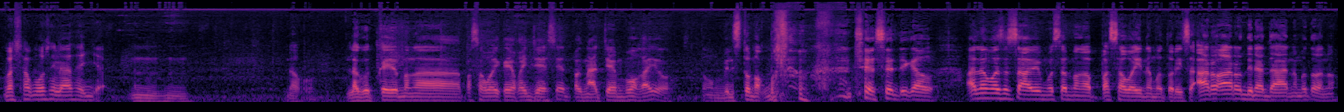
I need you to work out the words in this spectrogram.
Basta po sinasadya. Mhm. Nako. Lagot kayo mga pasaway kayo kay Jessen pag na-tempo kayo. Itong bilis tumakbo to. Jessen, ikaw, ano masasabi mo sa mga pasaway na motorista? Araw-araw dinadaanan mo to, no?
